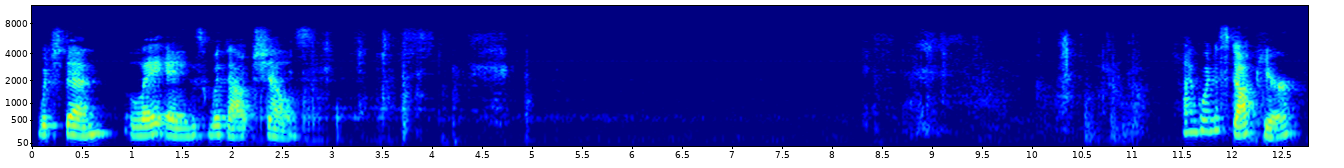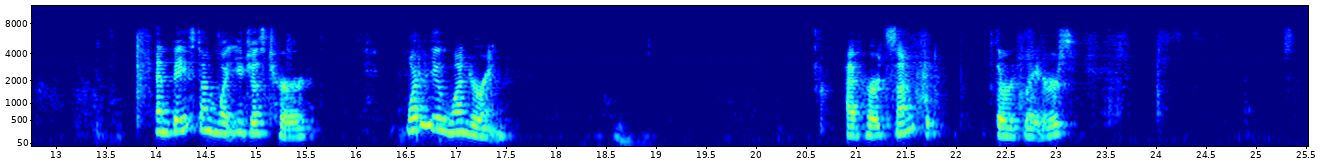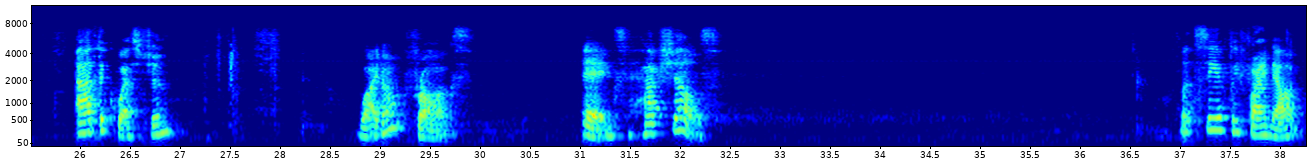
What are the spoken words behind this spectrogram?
which then lay eggs without shells. I'm going to stop here. And based on what you just heard, what are you wondering? I've heard some third graders add the question, why don't frogs' eggs have shells? Let's see if we find out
